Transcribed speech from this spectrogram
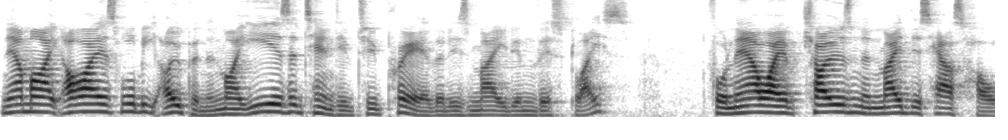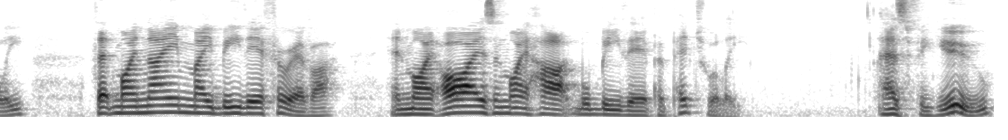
Now my eyes will be open and my ears attentive to prayer that is made in this place. For now I have chosen and made this house holy, that my name may be there forever, and my eyes and my heart will be there perpetually. As for you,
